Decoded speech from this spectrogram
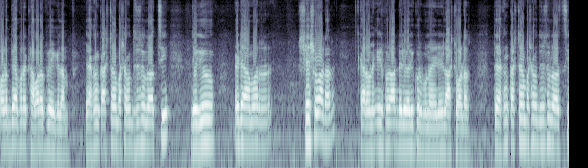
অর্ডার দেওয়ার পরে খাবারও পেয়ে গেলাম। এখন কাস্টমার বাসার উদ্দেশ্যে চলে যাচ্ছি। যদিও এটা আমার শেষ অর্ডার কারণ এরপর আর ডেলিভারি করব না, এটাই লাস্ট অর্ডার তো এখন কাস্টমার বাসার উদ্দেশ্যে চলে যাচ্ছি।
